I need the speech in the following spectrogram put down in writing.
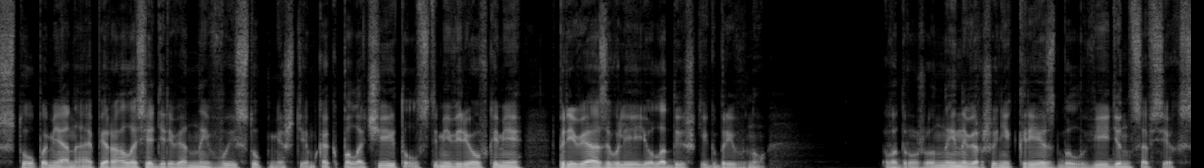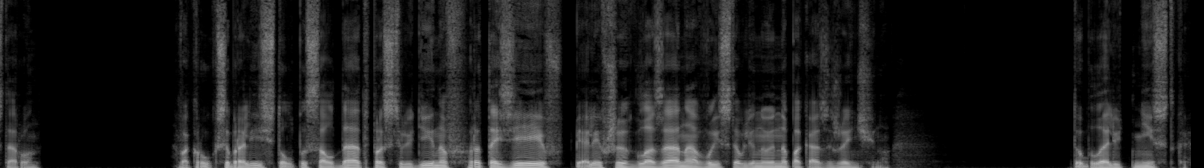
Стопами она опиралась о деревянный выступ, меж тем, как палачи толстыми веревками привязывали ее лодыжки к бревну. Водруженный на вершине крест был виден со всех сторон. Вокруг собрались толпы солдат, простолюдинов, ротозеев, пяливших глаза на выставленную на показ женщину. То была лютнистка.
